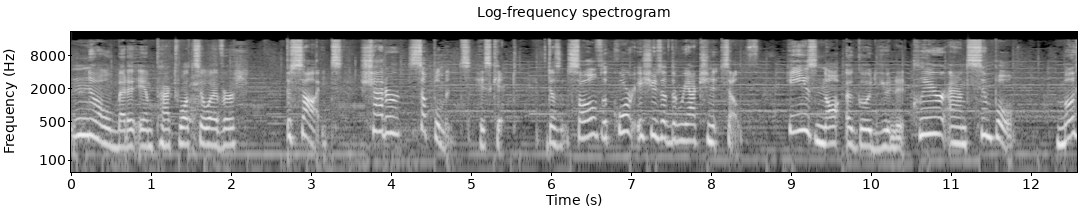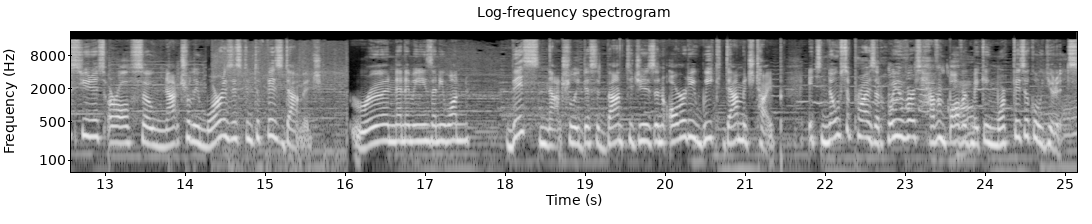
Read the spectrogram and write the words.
no meta impact whatsoever. Besides, Shatter supplements his kit, doesn't solve the core issues of the reaction itself. He's not a good unit, clear and simple. Most units are also naturally more resistant to phys damage. Ruin enemies, anyone? This naturally disadvantages an already weak damage type. It's no surprise that Hoyoverse haven't bothered making more physical units.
